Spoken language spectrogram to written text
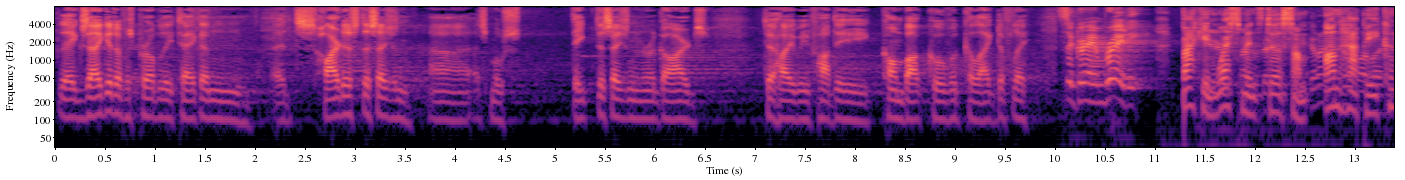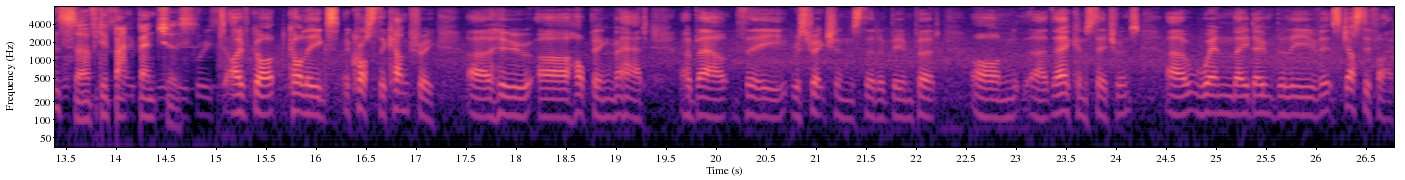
The executive has probably taken its hardest decision, uh, its most deep decision in regards to how we've had to combat COVID collectively. Sir Graham Brady. Back in Westminster, some unhappy Conservative backbenchers. I've got colleagues across the country uh, who are hopping mad about the restrictions that have been put on uh, their constituents uh, when they don't believe it's justified.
